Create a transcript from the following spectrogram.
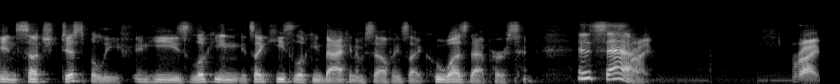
in such disbelief, and he's looking. It's like he's looking back at himself, and he's like, "Who was that person?" And it's sad. Right. Right.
